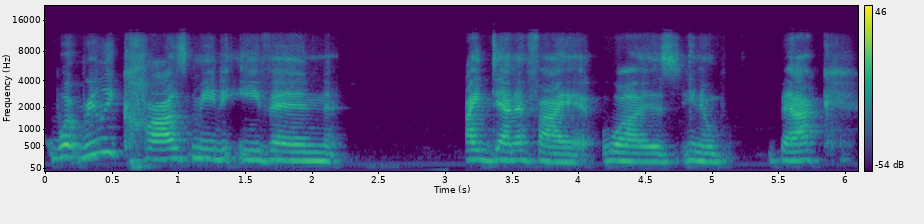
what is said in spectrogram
what really caused me to even identify it was, you know, back,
